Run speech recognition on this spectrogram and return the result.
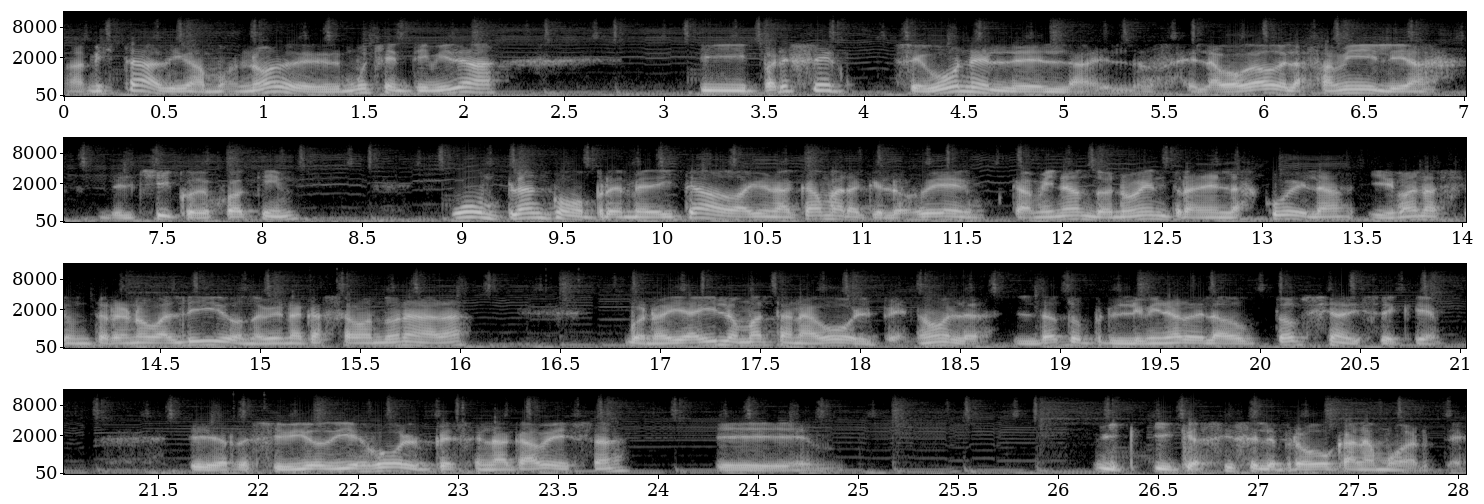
amistad, digamos, ¿no? De, mucha intimidad. Y parece, según el abogado de la familia del chico, de Joaquín, Hubo un plan como premeditado, hay una cámara que los ve caminando, no entran en la escuela y van hacia un terreno baldío donde había una casa abandonada. Bueno, y ahí lo matan a golpes, ¿no? el dato preliminar de la autopsia dice que eh, recibió 10 golpes en la cabeza eh, y, que así se le provoca la muerte.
